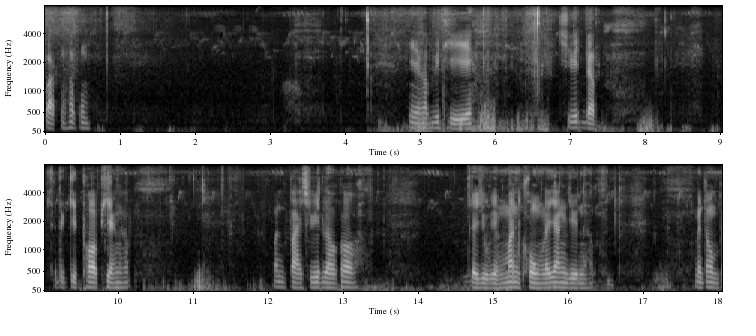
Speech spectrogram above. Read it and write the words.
ฝักนะครับผม นี่นะครับวิถีชีวิตแบบเศรษฐกิจพอเพียงนะครับวันปลายชีวิตเราก็จะอยู่อย่างมั่นคงและยั่งยืนนะครับ ไม่ต้องไป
